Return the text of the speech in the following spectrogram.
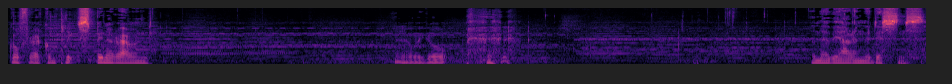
go for a complete spin around. There we go. and there they are in the distance.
